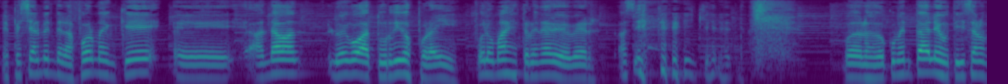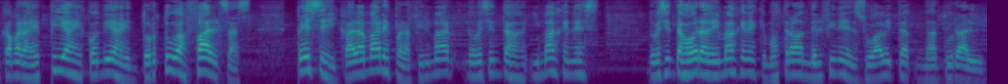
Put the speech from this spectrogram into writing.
especialmente en la forma en que eh, andaban luego aturdidos por ahí. Fue lo más extraordinario de ver. Así bueno, los documentales utilizaron cámaras espías escondidas en tortugas falsas, peces y calamares para filmar 900 imágenes, 900 horas de imágenes que mostraban delfines en su hábitat natural.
